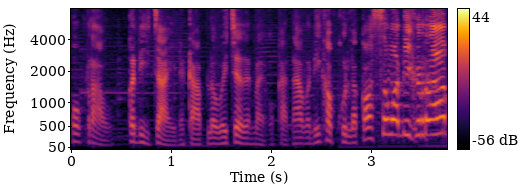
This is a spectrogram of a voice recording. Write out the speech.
พวกเราก็ดีใจนะครับ เราไว้เจอกันใหม่โอกาสหน้าวันนี้ขอบคุณแล้วก็สวัสดีครับ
